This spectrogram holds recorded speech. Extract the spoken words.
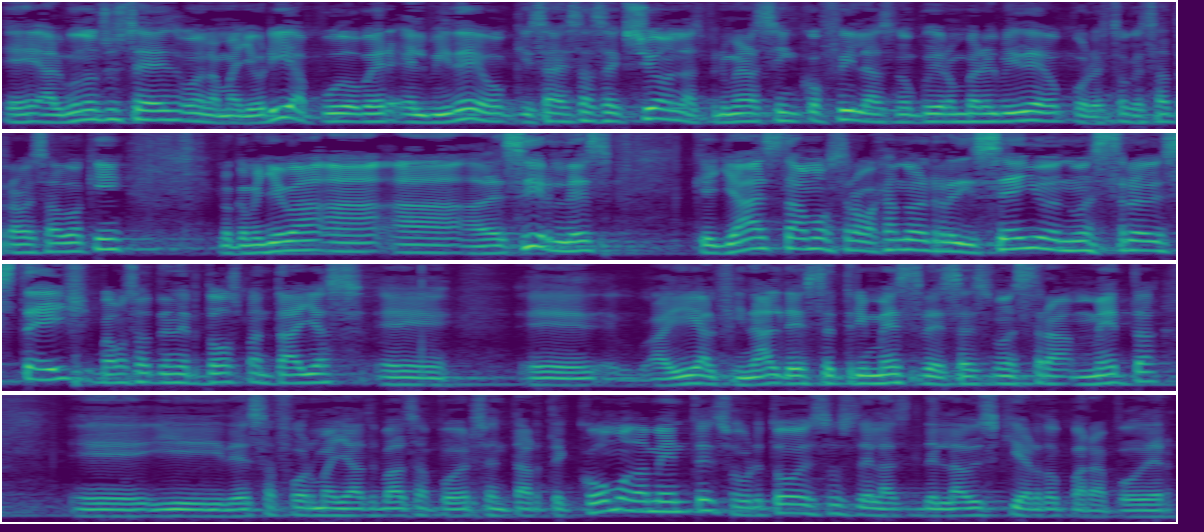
Eh, algunos de ustedes, o la mayoría, pudo ver el video. Quizás esta sección, las primeras cinco filas, no pudieron ver el video por esto que está atravesado aquí. Lo que me lleva a, decirles que ya estamos trabajando en el rediseño de nuestro stage. Vamos a tener dos pantallas eh, eh, ahí al final de este trimestre. Esa es nuestra meta. y de esa forma ya vas a poder sentarte cómodamente, sobre todo esos del lado izquierdo, para poder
